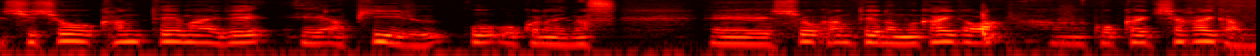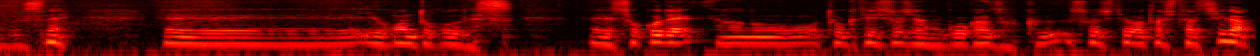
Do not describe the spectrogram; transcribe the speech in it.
首相官邸前で、えー、アピールを行います、えー、首相官邸の向かい側国会記者会館のですね、え横のところです。そこであの特定障者のご家族そして私たちが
